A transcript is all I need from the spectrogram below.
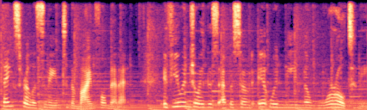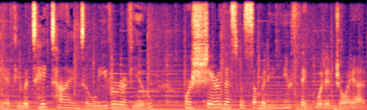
Thanks for listening to the Mindful Minute. If you enjoyed this episode, it would mean the world to me if you would take time to leave a review or share this with somebody you think would enjoy it.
